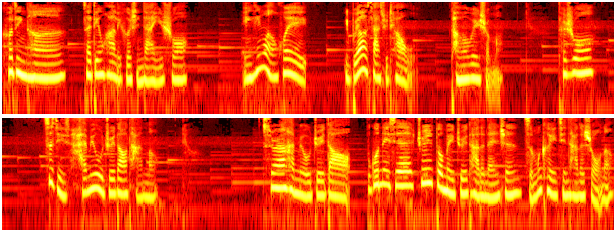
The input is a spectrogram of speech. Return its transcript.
柯景腾在电话里和沈佳宜说：“迎新晚会，你不要下去跳舞。”他问为什么，他说：“自己还没有追到他呢。虽然还没有追到，不过那些追都没追他的男生，怎么可以牵他的手呢？”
